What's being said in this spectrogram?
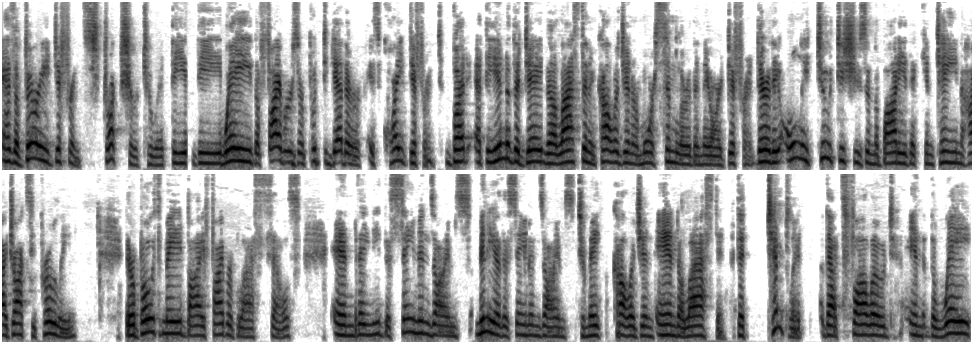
has a very different structure to it. The the way the fibers are put together is quite different. But at the end of the day, the elastin and collagen are more similar than they are different. They're the only two tissues in the body that contain hydroxyproline. They're both made by fibroblast cells, and they need the same enzymes, many of the same enzymes, to make collagen and elastin. The template that's followed and the way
